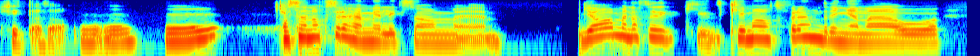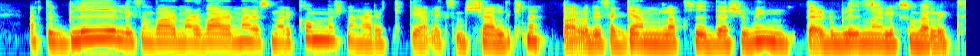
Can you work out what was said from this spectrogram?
Shit alltså. Mm, mm, mm. Och sen också det här med liksom eh, Ja men alltså klimatförändringarna och att det blir liksom varmare och varmare så när det kommer såna här riktiga liksom köldknäppar och det är så gamla tiders vinter då blir man ju liksom väldigt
